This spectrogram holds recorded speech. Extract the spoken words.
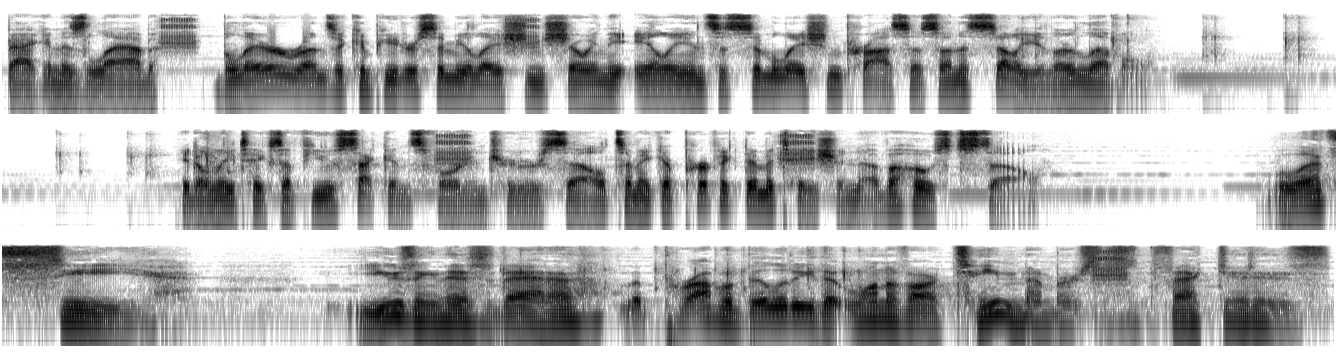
Back in his lab, Blair runs a computer simulation showing the alien's assimilation process on a cellular level. It only takes a few seconds for an intruder cell to make a perfect imitation of a host cell. Let's see. Using this data, the probability that one of our team members is infected is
